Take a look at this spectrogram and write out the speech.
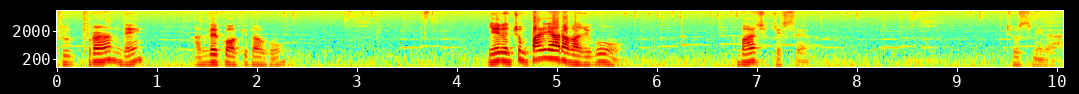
불, 불안한데? 안 될 것 같기도 하고. 얘는 좀 빨리 알아가지고 금방 할 수 있겠어요. 좋습니다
